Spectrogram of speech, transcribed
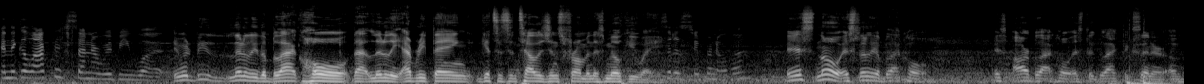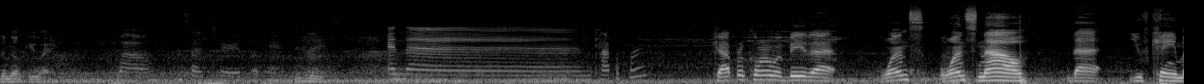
And the galactic center would be what? it would be literally the black hole that literally everything gets its intelligence from in this milky way. Is it a supernova? it's no it's literally a black hole. It's our black hole. It's the galactic center of the milky way Wow. Sagittarius. Okay. Mm-hmm. Mm-hmm. Nice. And then Capricorn. Capricorn would be that once once now that you've came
